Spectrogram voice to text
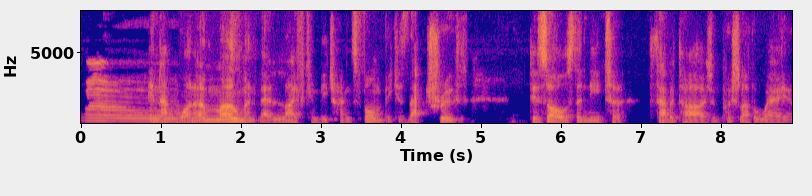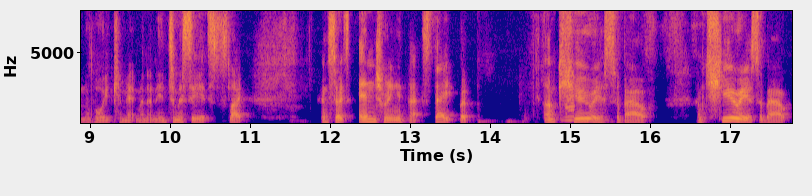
mm. in that one moment their life can be transformed because that truth dissolves the need to sabotage and push love away and avoid commitment and intimacy. It's just like, and so it's entering into that state. But I'm curious about, I'm curious about,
